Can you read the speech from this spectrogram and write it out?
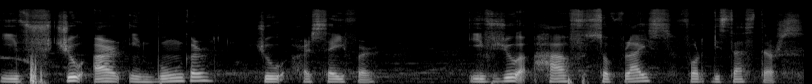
If you are in bunker, you are safer. If you have supplies for disasters.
